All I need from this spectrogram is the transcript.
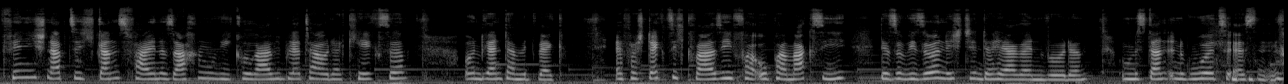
Finny schnappt sich ganz feine Sachen wie Kohlrabi-Blätter oder Kekse und rennt damit weg. Er versteckt sich quasi vor Opa Maxi, der sowieso nicht hinterherrennen würde, um es dann in Ruhe zu essen.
